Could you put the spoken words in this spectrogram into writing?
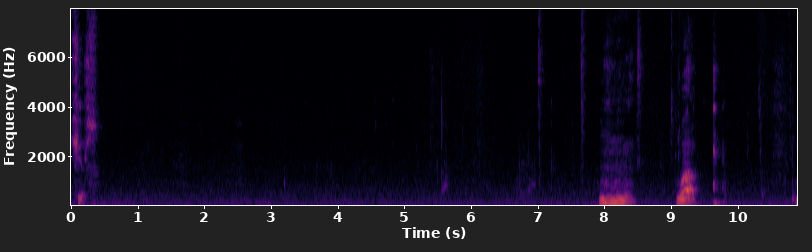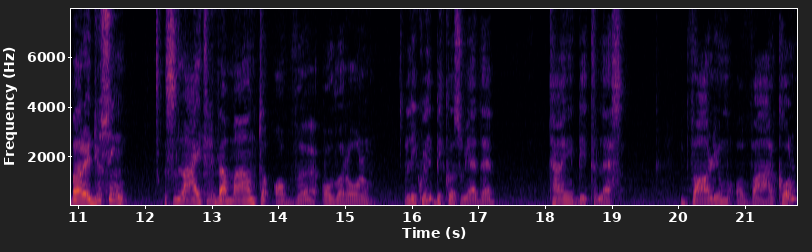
Cheers. well, by reducing slightly the amount of uh, overall liquid because we had a tiny bit less volume of alcohol.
